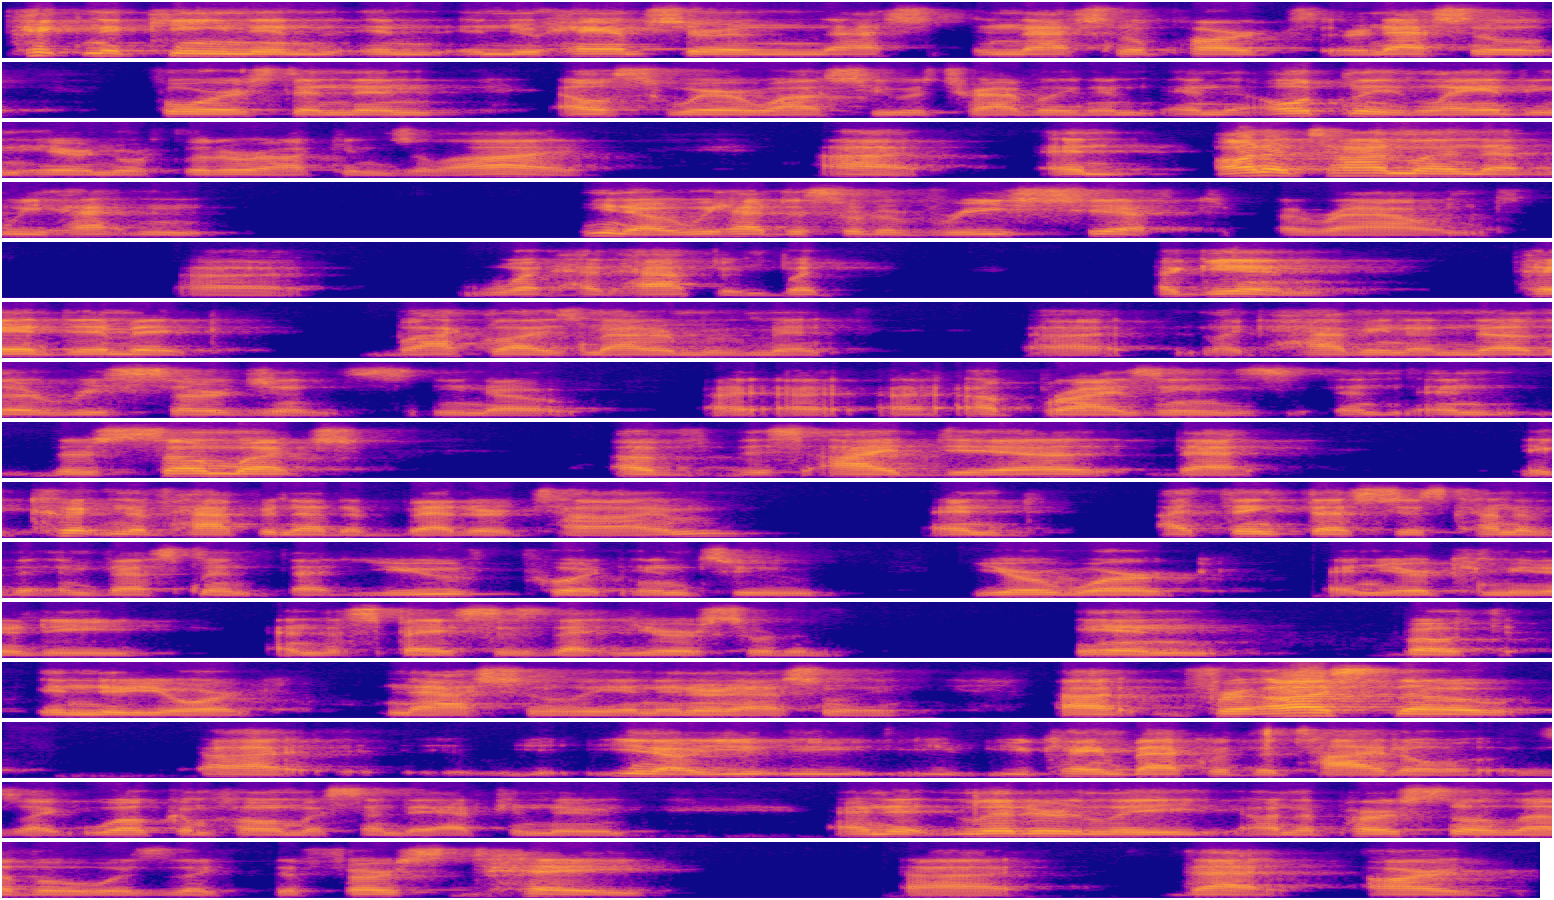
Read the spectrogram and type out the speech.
picnicking in, in, in New Hampshire in, nas- in national parks or national forest and then elsewhere while she was traveling and, and ultimately landing here in North Little Rock in July. Uh, and on a timeline that we hadn't, you know, we had to sort of reshift around uh, what had happened. But again, pandemic, Black Lives Matter movement, uh, like having another resurgence, you know, uh, uh, uprisings. And, and there's so much of this idea that it couldn't have happened at a better time. And I think that's just kind of the investment that you've put into your work and your community and the spaces that you're sort of in, both in New York, nationally and internationally. Uh, for us, though, uh, you, know, you, you you came back with the title. It was like "Welcome Home" a Sunday afternoon, and it literally, on a personal level, was like the first day uh, that our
